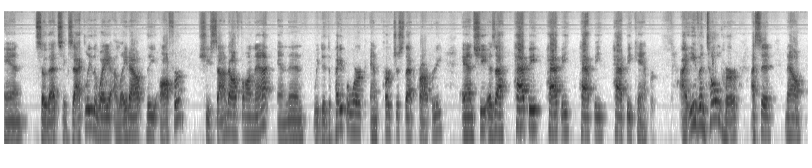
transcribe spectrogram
And so that's exactly the way I laid out the offer she signed off on that. And then we did the paperwork and purchased that property. And she is a happy, happy, happy, happy camper. I even told her, I said, now,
